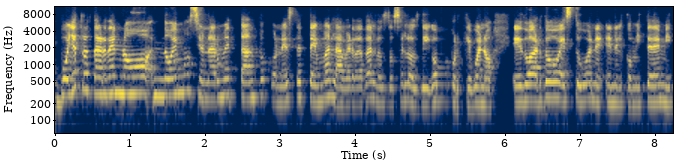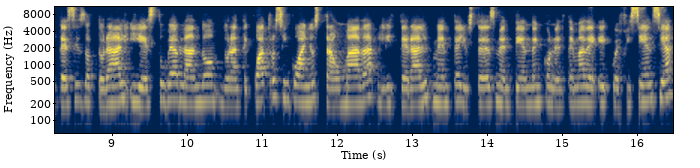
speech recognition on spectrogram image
voy a tratar de no, no emocionarme tanto con este tema, la verdad a los dos se los digo, porque bueno, Eduardo estuvo en, el comité de mi tesis doctoral y estuve hablando durante cuatro o cinco años traumada, literalmente, y ustedes me entienden con el tema de ecoeficiencia.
